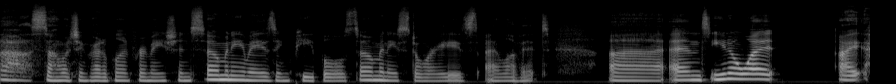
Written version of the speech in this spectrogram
Oh, so much incredible information, so many amazing people, so many stories. I love it. Uh, and you know what? I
